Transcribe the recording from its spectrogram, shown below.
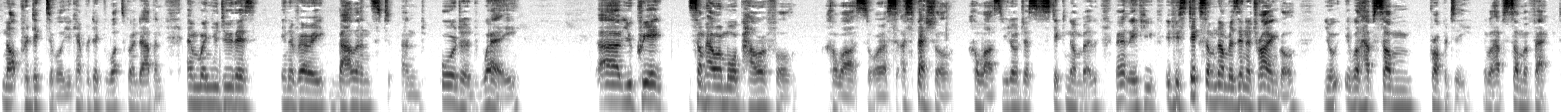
not predictable. You can't predict what's going to happen. And when you do this in a very balanced and ordered way, uh, you create somehow a more powerful khawas or a, a special khawas. You don't just stick number. Apparently, if you if you stick some numbers in a triangle, you it will have some property. It will have some effect.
